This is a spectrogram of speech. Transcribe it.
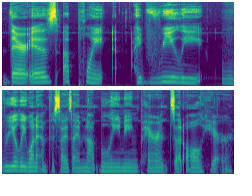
there is a point I really, really want to emphasize. I am not blaming parents at all here.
